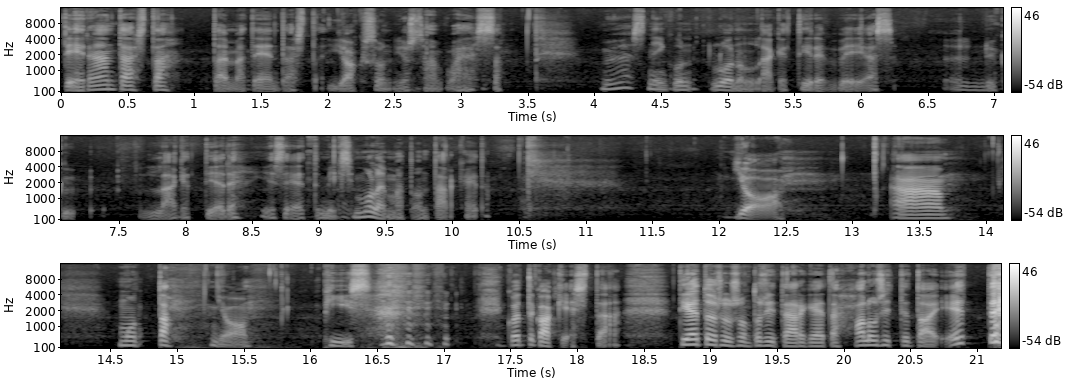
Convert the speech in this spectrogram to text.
Tehdään tästä, tai mä teen tästä jakson jossain vaiheessa. Myös niin kuin luonnonlääketiede vs. nykylääketiede ja se, että miksi molemmat on tärkeitä. Joo. Ää, mutta joo, peace. Koittakaa kestää. Tietoisuus on tosi tärkeää, halusitte tai ette.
